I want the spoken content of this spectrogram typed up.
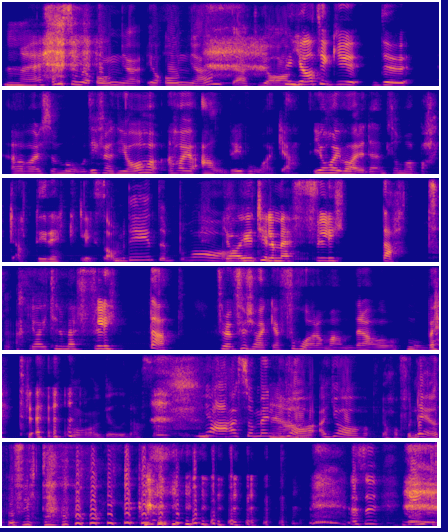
Nej. Alltså jag ångrar, jag ångrar inte att jag... Men jag tycker ju du har varit så modig för att jag har, har ju aldrig vågat. Jag har ju varit den som har backat direkt liksom. Men det är inte bra. Jag har ju till och med flyttat. Jag har ju till och med flyttat för att försöka få de andra att må bättre. Åh gud alltså. Ja alltså men ja. Jag, jag, jag har funderat på att flytta. alltså det är inte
